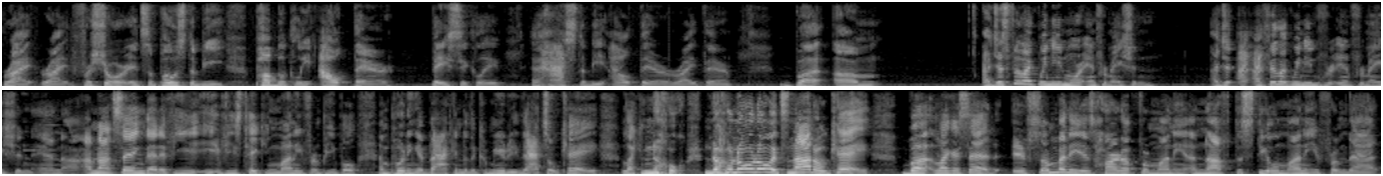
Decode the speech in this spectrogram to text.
Right, right, for sure. It's supposed to be publicly out there, basically. It has to be out there, right there. But um, I just feel like we need more information I, just, I feel like we need for information, and I'm not saying that if he if he's taking money from people and putting it back into the community, that's okay. Like no, no, no, no, it's not okay. But like I said, if somebody is hard up for money enough to steal money from that,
